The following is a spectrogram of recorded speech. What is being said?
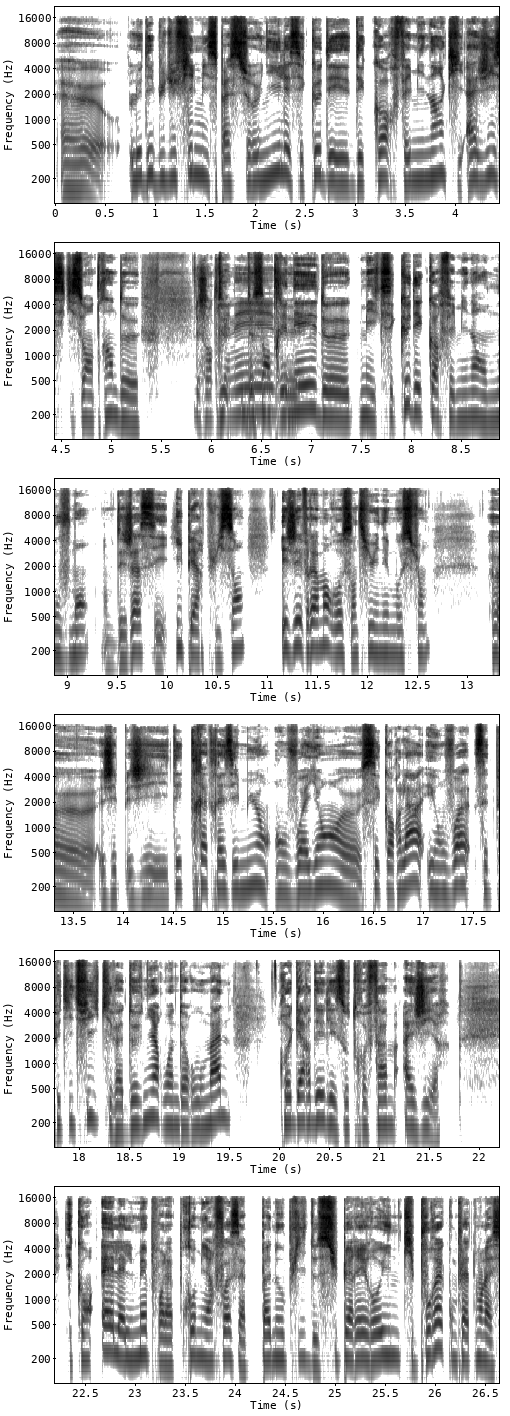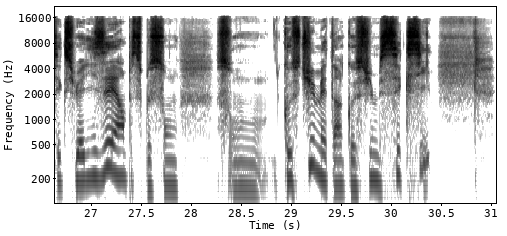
Euh, le début du film, il se passe sur une île et c'est que des, des, corps féminins qui agissent, qui sont en train de de s'entraîner, de, s'entraîner, de... mais c'est que des corps féminins en mouvement. Donc déjà, c'est hyper puissant. Et j'ai vraiment ressenti une émotion. Euh, j'ai été très très émue en, voyant euh, ces corps-là et on voit cette petite fille qui va devenir Wonder Woman regarder les autres femmes agir. Et quand elle, elle met pour la première fois sa panoplie de super-héroïne qui pourrait complètement la sexualiser, hein, parce que son, son costume est un costume sexy,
